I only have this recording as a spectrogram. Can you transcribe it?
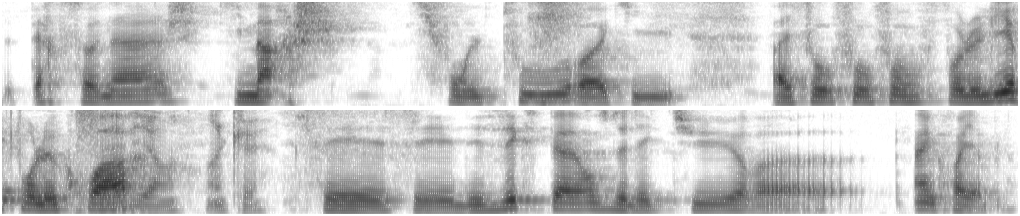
de, personnages qui marchent, qui font le tour, euh, qui enfin, il faut, faut, faut, faut, le lire pour le croire. C'est des expériences de lecture euh, incroyables.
